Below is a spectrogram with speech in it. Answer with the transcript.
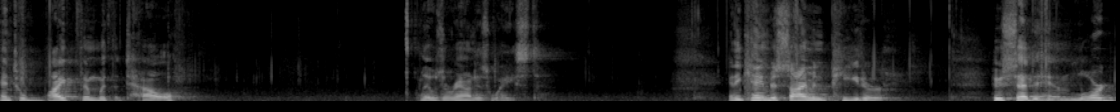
And to wipe them with the towel that was around his waist. And he came to Simon Peter, who said to him, Lord,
